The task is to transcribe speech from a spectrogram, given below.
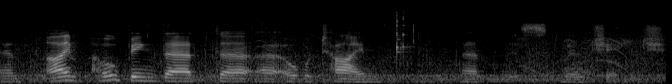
And I'm hoping that uh, uh, over time and this will change.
